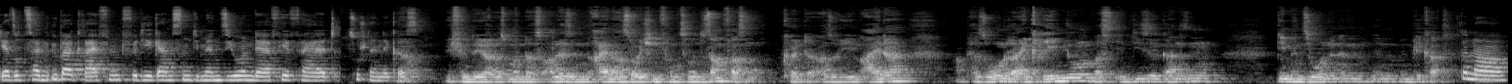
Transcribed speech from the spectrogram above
der sozusagen übergreifend für die ganzen Dimensionen der Vielfalt zuständig ist. Ja, ich finde ja, dass man das alles in einer solchen Funktion zusammenfassen könnte. Also eben eine Person oder ein Gremium, was eben diese ganzen Dimensionen im, im, im Blick hat. Genau,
